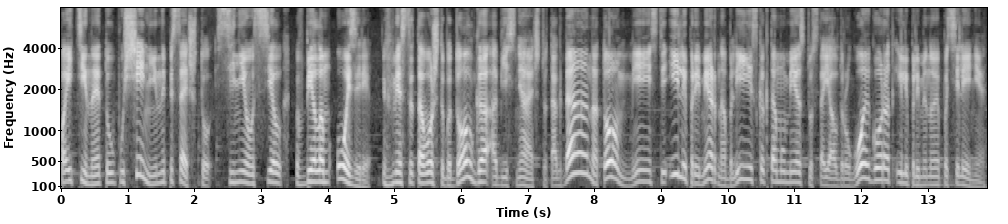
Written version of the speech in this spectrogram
пойти на это упущение и написать, что Синеус сел в Белом озере, вместо того, чтобы долго объяснять, что тогда на том месте или примерно близко к тому месту стоял другой город или племенное поселение.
